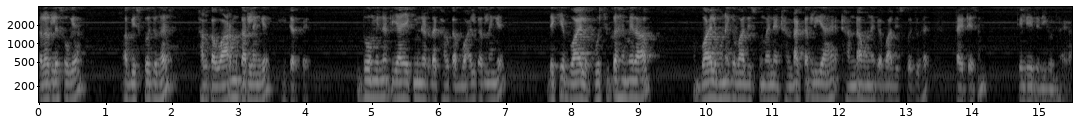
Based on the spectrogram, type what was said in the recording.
कलरलेस हो गया। अब इसको जो है हल्का वार्म कर लेंगे हीटर पे। दो मिनट या एक मिनट तक हल्का बॉयल कर लेंगे। देखिए, बॉयल हो चुका है मेरा अब। बॉयल होने के बाद इसको मैंने ठंडा कर लिया है। ठंडा होने के बाद इसको जो है टाइटेशन के लिए रेडी हो जाएगा।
